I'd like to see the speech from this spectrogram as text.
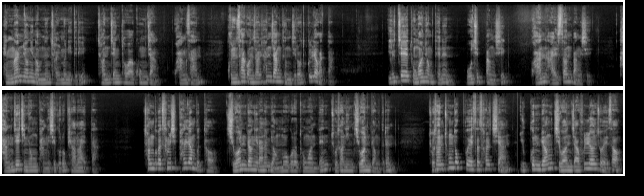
100만 명이 넘는 젊은이들이 전쟁터와 공장, 광산, 군사건설 현장 등지로 끌려갔다. 일제의 동원 형태는 모집 방식, 관 알선 방식, 강제징용 방식으로 변화했다. 1938년부터 지원병이라는 명목으로 동원된 조선인 지원병들은 조선 총독부에서 설치한 육군병 지원자 훈련소에서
